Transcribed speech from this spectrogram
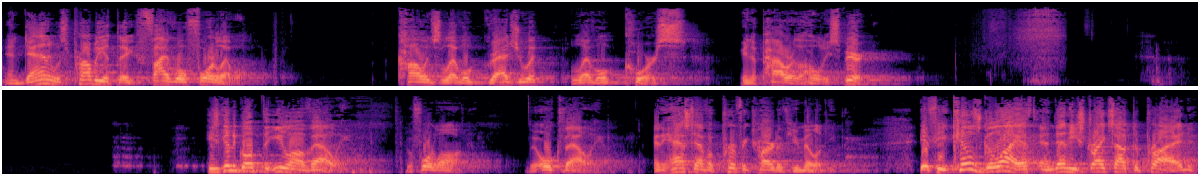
and Dan was probably at the 504 level, college level, graduate level course in the power of the Holy Spirit. He's going to go up the Elah Valley before long, the Oak Valley, and he has to have a perfect heart of humility. If he kills Goliath and then he strikes out to pride,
